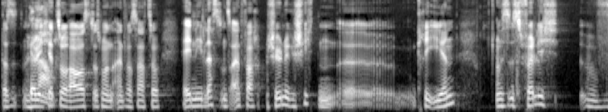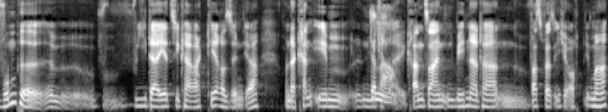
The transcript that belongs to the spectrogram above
das genau. höre ich jetzt so raus, dass man einfach sagt so, hey, nee, lasst uns einfach schöne Geschichten äh, kreieren. Und es ist völlig Wumpe, äh, wie da jetzt die Charaktere sind, ja. Und da kann eben genau. Migrant sein, ein Behinderter, was weiß ich auch immer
